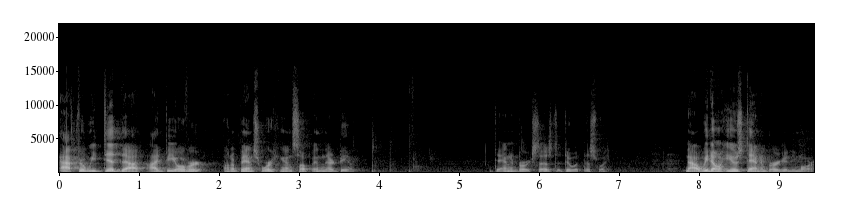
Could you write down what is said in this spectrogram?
after we did that, I'd be over on a bench working on something, there'd be a Danenberg says to do it this way. Now, we don't use Dannenberg anymore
